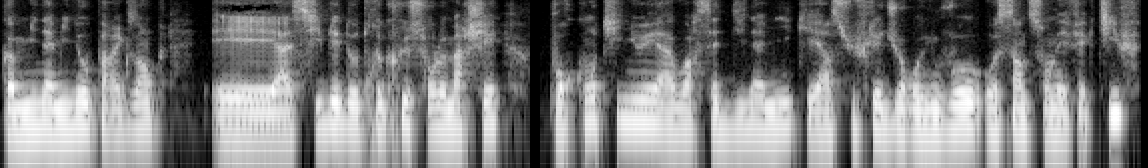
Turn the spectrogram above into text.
comme Minamino par exemple, et à cibler d'autres recrues sur le marché pour continuer à avoir cette dynamique et insuffler du renouveau au sein de son effectif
